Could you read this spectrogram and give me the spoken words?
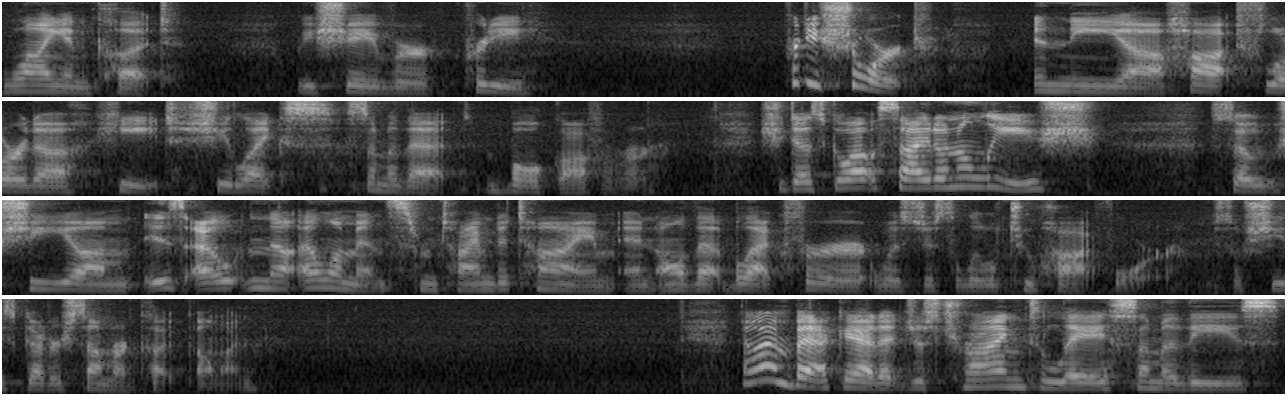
lion cut. We shave her pretty, pretty short in the uh, hot Florida heat. She likes some of that bulk off of her. She does go outside on a leash, so she um, is out in the elements from time to time, and all that black fur was just a little too hot for her. So she's got her summer cut going. Now I'm back at it, just trying to lay some of these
